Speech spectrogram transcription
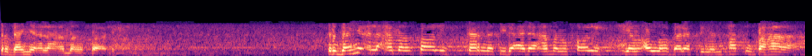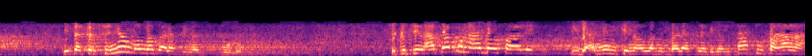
Perbanyaklah amal saleh. Perbanyaklah amal soleh karena tidak ada amal soleh yang Allah balas dengan satu pahala. Kita tersenyum Allah balas dengan sepuluh. Sekecil apa pun amal soleh, tidak mungkin Allah membalasnya dengan satu pahala.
